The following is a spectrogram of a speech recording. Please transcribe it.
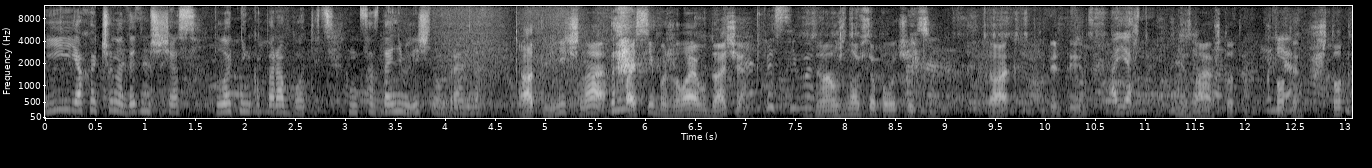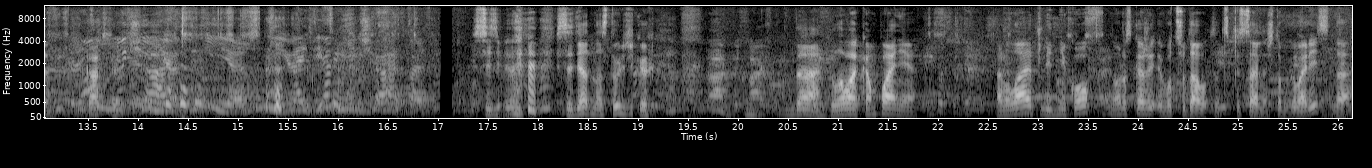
И я хочу над этим сейчас плотненько поработать, над созданием личного бренда. Отлично. Спасибо, желаю удачи. Спасибо. Должно все получиться. Так, теперь ты. А я что? Не знаю, что ты. Кто ты? Что ты? Как ты? Сиди- Сидят на стульчиках. Да, глава компании Орлайт, Ледников. Ну, расскажи, вот сюда вот это специально, чтобы говорить, да.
